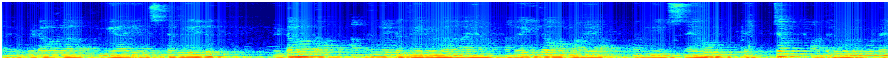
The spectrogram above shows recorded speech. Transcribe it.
ഏഹ് ഇടവക വികാരി അച്ഛന്റെ പേരിലും ഇടവക അംഗങ്ങളുടെ പേരുള്ളതായ അഗൈതവമായ നന്ദിയും സ്നേഹവും ഏറ്റവും ആദരവോടുകൂടെ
